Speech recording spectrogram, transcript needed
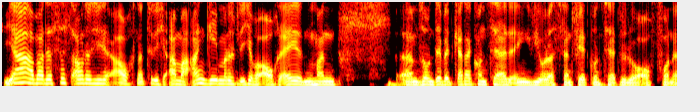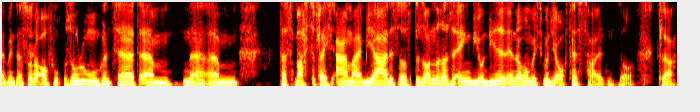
Ja, aber das ist auch natürlich, auch natürlich einmal angeben natürlich, aber auch, ey, man, ähm, so ein David Guetta Konzert irgendwie oder Sven Feld Konzert, wie du auch vorhin erwähnt hast, oder auch Solomon Konzert, ähm, ne, ähm, das machst du vielleicht einmal im Jahr, das ist was Besonderes irgendwie und diese Erinnerung möchte man dir auch festhalten, so, klar.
